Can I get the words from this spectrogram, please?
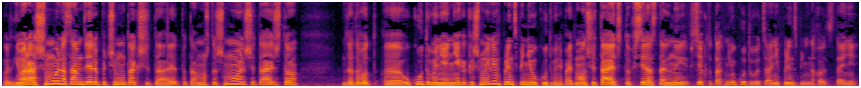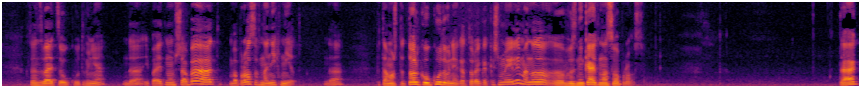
Говорит Гимара, Шмуль на самом деле почему так считает? Потому что Шмуль считает, что вот это вот э, укутывание не как Ишмаилим, в принципе, не укутывание. Поэтому он считает, что все остальные, все, кто так не укутываются, они, в принципе, не находятся в состоянии, что называется, укутывание. Да? И поэтому в шаббат вопросов на них нет. Да? Потому что только укутывание, которое как Ишмаилим, оно э, возникает у нас вопрос. Так?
